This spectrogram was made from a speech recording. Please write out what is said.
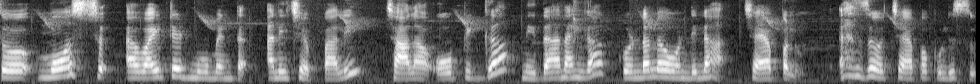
సో మోస్ట్ అవైటెడ్ మూమెంట్ అని చెప్పాలి. చాలా ఓపిక్గా నిదానంగా కుండలో వండిన చేపలు. సో చేప పులుసు.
